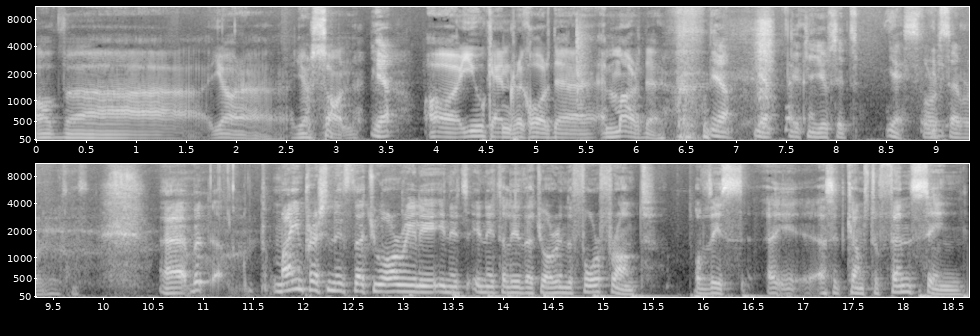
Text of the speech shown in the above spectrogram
of uh, your uh, your son, Yeah, or you can record a, a murder. yeah, yeah. You can use it yes, for several reasons. Uh, but uh, my impression is that you are really in it in Italy. That you are in the forefront of this uh, as it comes to fencing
